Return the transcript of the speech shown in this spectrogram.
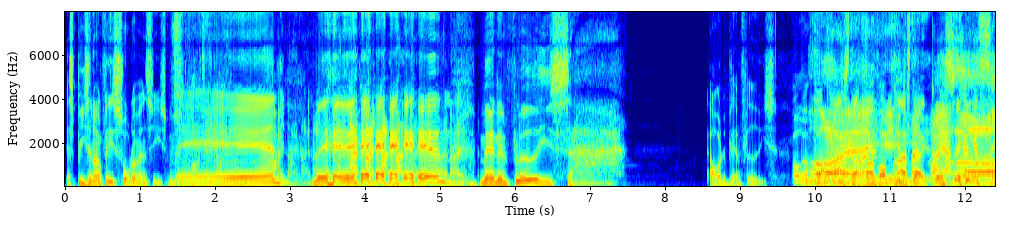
Jeg spiser nok flest sodavandsis, men... Men en flødeis... Ah. Jo, det bliver en flødeis. Oh, Bare for at presse dig, bare for at presse dig. Hvor jeg, jeg kan se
